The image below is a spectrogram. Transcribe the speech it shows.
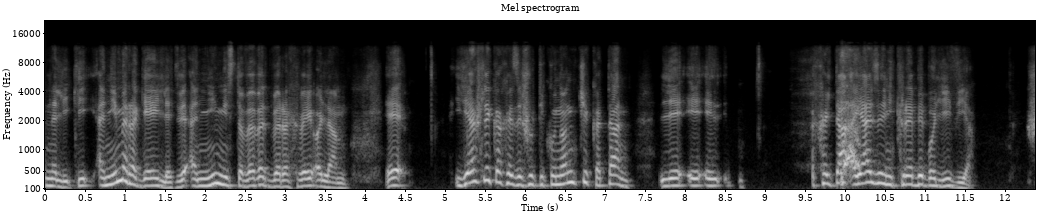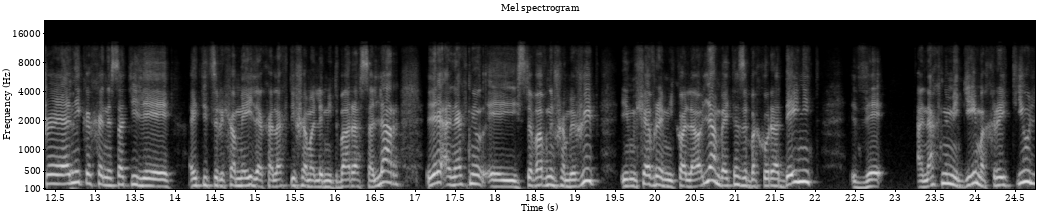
לי, כי אני מרגלת ואני מסתובבת ברחבי עולם. יש לי ככה איזשהו תיקונונצ'י קטן. היה איזה מקרה בבוליביה. שאני ככה נסעתי ל... הייתי צריכה מילך, הלכתי שם למדבר הסלר, ואנחנו אה, הסתובבנו שם בג'יפ עם חבר'ה מכל העולם, והייתה איזו בחורה דנית, ואנחנו מגיעים אחרי טיול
